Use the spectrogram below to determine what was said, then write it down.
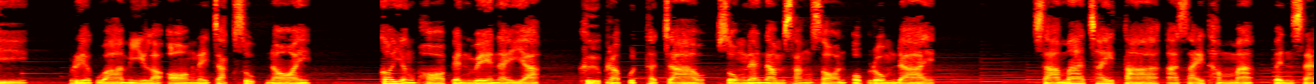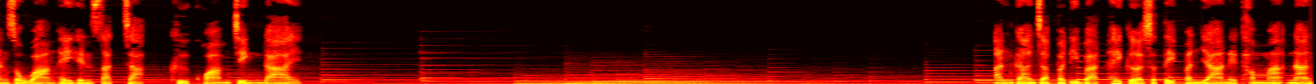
ดี เรียกว่ามีละอองในจักสุน้อย ก็ยังพอเป็นเวนยะ คือพระพุทธเจ้าทรงแนะนำสั่งสอนอบรมได้ สามารถใช้ตาอาศัยธรรมะเป็นแสงสว่างให้เห็นสัจจะคือความจริงได้ อันการจะปฏิบัติให้เกิดสติปัญญาในธรรมะนั้น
